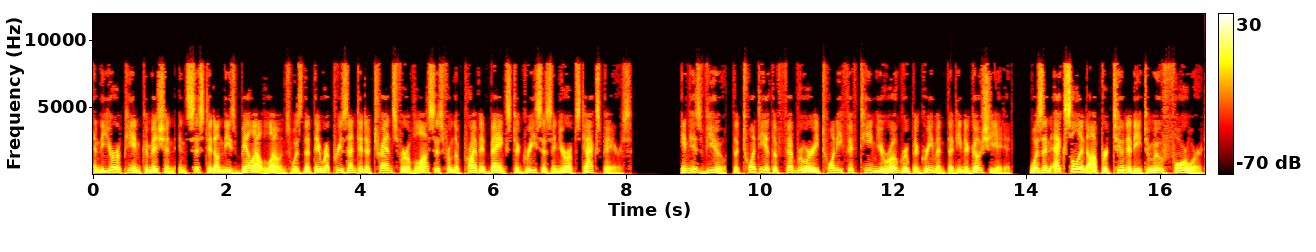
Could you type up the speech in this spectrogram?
and the European Commission insisted on these bailout loans was that they represented a transfer of losses from the private banks to Greece's and Europe's taxpayers. In his view, the 20th of February 2015 Eurogroup agreement that he negotiated was an excellent opportunity to move forward.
